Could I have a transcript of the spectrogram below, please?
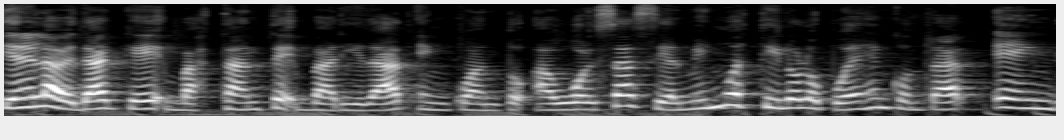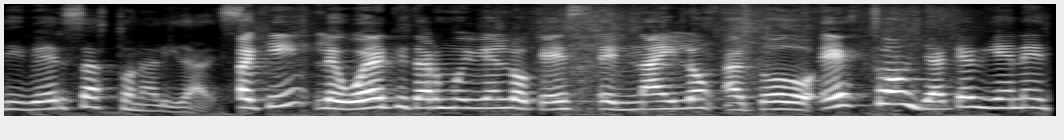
Tiene la verdad que bastante variedad en cuanto a bolsas y el mismo estilo lo puedes encontrar en diversas tonalidades. Aquí le voy a quitar muy bien lo que es el nylon a todo esto, ya que viene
